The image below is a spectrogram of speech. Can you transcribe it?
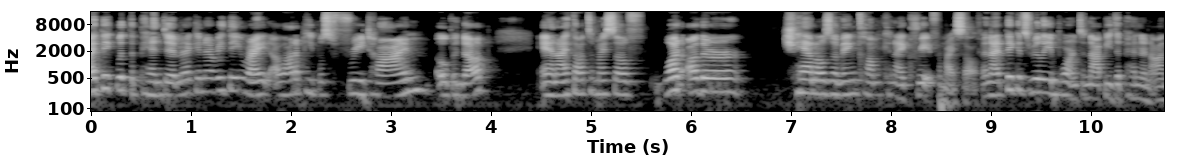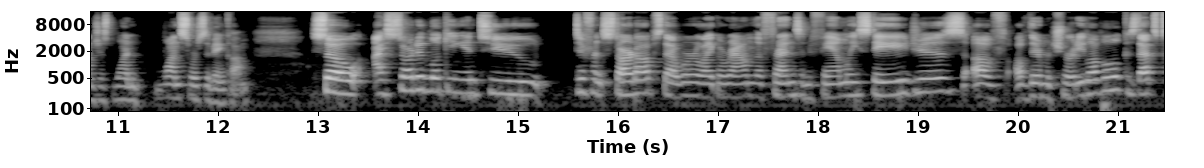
I think with the pandemic and everything, right? A lot of people's free time opened up, and I thought to myself, what other channels of income can I create for myself? And I think it's really important to not be dependent on just one one source of income. So I started looking into different startups that were like around the friends and family stages of of their maturity level because that's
